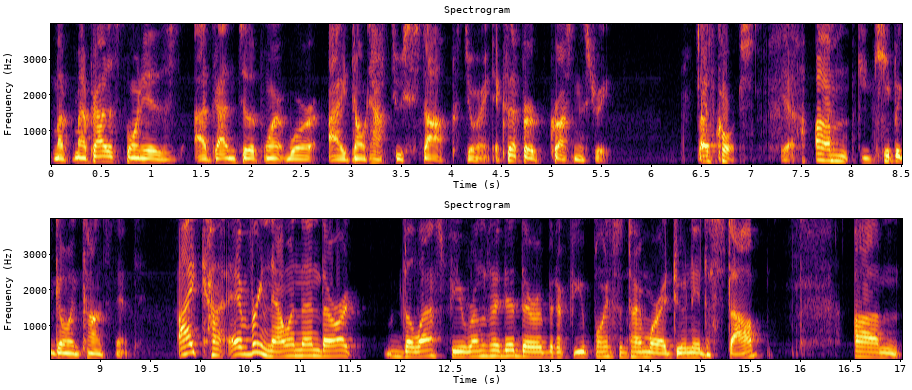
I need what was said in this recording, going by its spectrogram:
my, my proudest point is I've gotten to the point where I don't have to stop doing, except for crossing the street. of course. Yeah, Um, I can keep it going constant. I every now and then there are the last few runs I did. There have been a few points in time where I do need to stop. Um,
